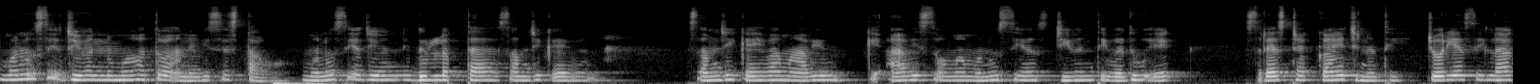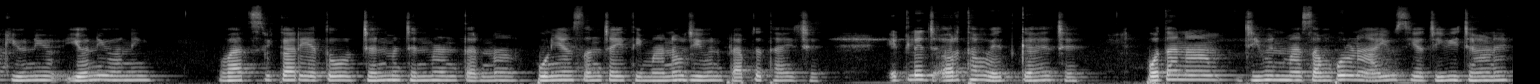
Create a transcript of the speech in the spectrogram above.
મનુષ્ય જીવનનું મહત્વ અને વિશેષતાઓ. મનુષ્ય જીવનની દુર્લભતા સમજી કહેવા સમજી કહેવામાં આવ્યું કે આ વિશ્વમાં મનુષ્ય જીવનથી વધુ એક શ્રેષ્ઠ કંઈ જ નથી. ચોર્યાસી લાખ યોનિ યોનિઓની વાત સ્વીકારીએ તો જન્મ જન્માંતરના પુણ્ય સંચયથી માનવ જીવન પ્રાપ્ત થાય છે. એટલે જ અર્થવેદ કહે છે પોતાના જીવનમાં સંપૂર્ણ આયુષ્ય જીવી જાણે,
